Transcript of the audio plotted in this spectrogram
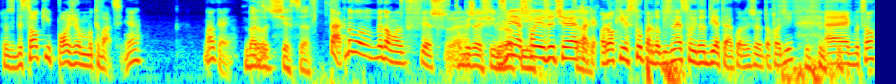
to jest wysoki poziom motywacji, nie? No okej. Okay. Bardzo ci się chce. Tak, no bo wiadomo, wiesz, e, Obejrzałeś film zmienia Rocky. swoje życie, tak. tak. Rocky jest super do biznesu i do diety akurat, że to chodzi, e, jakby co,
